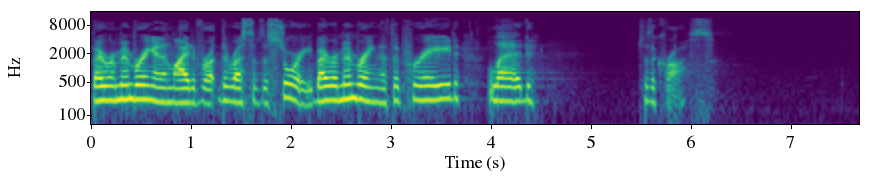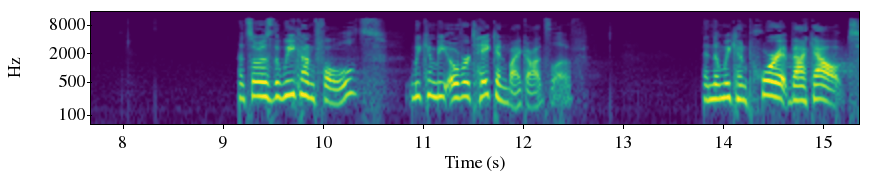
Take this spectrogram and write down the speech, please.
by remembering it in light of the rest of the story, by remembering that the parade led to the cross. And so as the week unfolds, we can be overtaken by God's love. And then we can pour it back out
